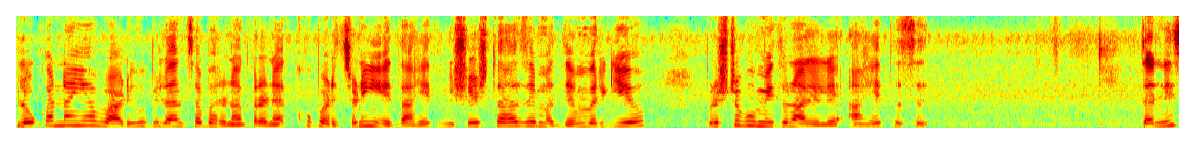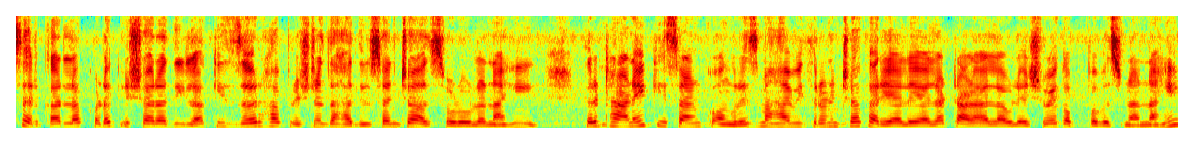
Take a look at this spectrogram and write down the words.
लोकांना या वाढीव बिलांचा भरणा करण्यात खूप अडचणी येत आहेत. विशेषतः जे मध्यमवर्गीय पृष्ठभूमीतून आलेले आहेत तसे त्यांनी सरकारला कडक इशारा दिला की जर हा प्रश्न दहा दिवसांच्या आज सोडवला नाही तर ठाणे किसान काँग्रेस महावितरणच्या कार्यालयाला टाळा लावल्याशिवाय गप्प बसणार नाही.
